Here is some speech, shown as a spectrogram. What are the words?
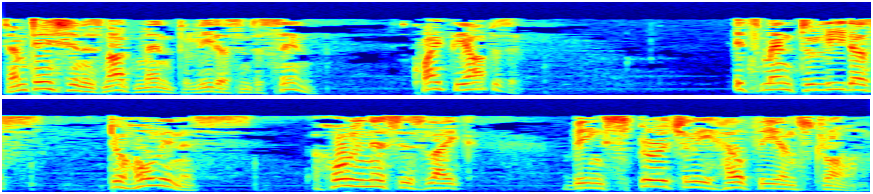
Temptation is not meant to lead us into sin. Quite the opposite. It's meant to lead us to holiness. Holiness is like being spiritually healthy and strong.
